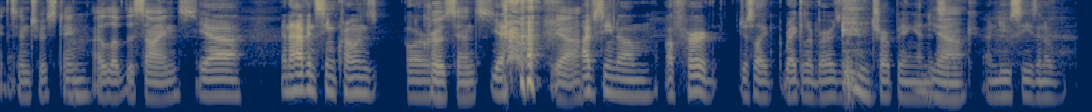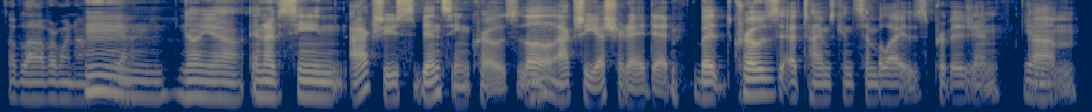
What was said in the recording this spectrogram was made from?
it's interesting. Mhm. I love the signs. yeah, and I haven't seen crows or Crow sense. yeah, Yeah. I've seen um, I've heard just like regular birds like, chirping, and it's Yeah. like a new season of of love or whatnot. Mm, No, yeah, and I've seen. I actually been seeing crows. Well, Mm. actually, yesterday I did. But crows at times can symbolize provision. Yeah, Um,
